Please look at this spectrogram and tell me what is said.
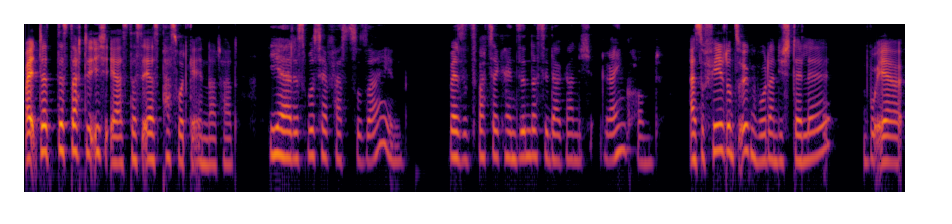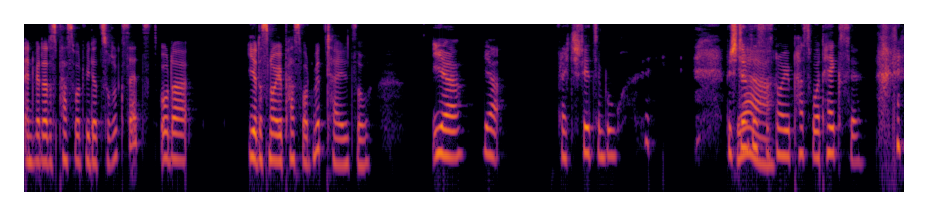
Weil das, das dachte ich erst, dass er das Passwort geändert hat. Ja, das muss ja fast so sein. Weil sonst macht es ja keinen Sinn, dass sie da gar nicht reinkommt. Also fehlt uns irgendwo dann die Stelle, wo er entweder das Passwort wieder zurücksetzt oder ihr das neue Passwort mitteilt, so. Ja, ja. Vielleicht steht's im Buch. Bestimmt Ja. ist das neue Passwort Hexe.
